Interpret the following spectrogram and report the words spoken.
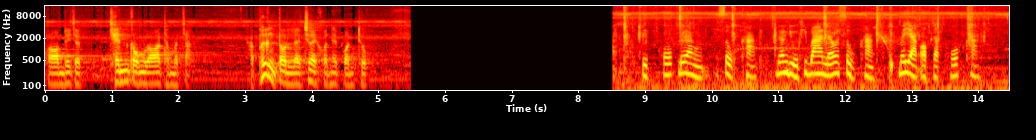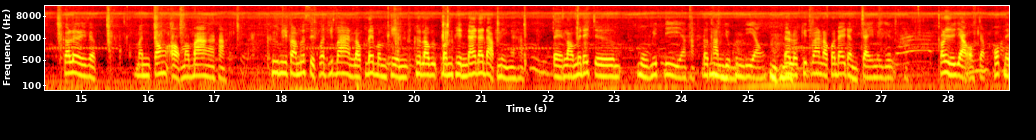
พร้อมที่จะเข็นกงล้อธรรมจักรพึ่งตนและช่วยคนให้พ้นทุกข์ติดภพเรื่องสุขค่ะ เรื่องอยู่ที่บ้านแล้วสุขค่ะ ไม่อยากออกจากภพค่ะ ก็เลยแบบ มันต้องออกมาบ้างอะค่ะ คือมีความรู้สึกว่าที่บ้านเราได้บำเพ็ญ คือเราบำเพ็ญได้ระดับหนึ่งอะค่ะ แต่เราไม่ได้เจอหมู่มิตรดีอะค่ะ เราทำอยู่คนเดียว แล้วเราคิดว่าเราก็ได้ดั่งใจมาเยอะค่ะ ก็เลยอยากออกจากภพใน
